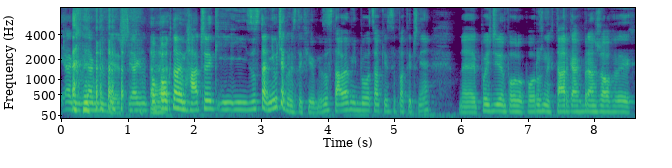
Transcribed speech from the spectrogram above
jakby, jakby wiesz, jakby po, połknąłem haczyk i, i zostałem, nie uciekłem z tej firmy, zostałem i było całkiem sympatycznie. E, Pojeździłem po, po różnych targach branżowych,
